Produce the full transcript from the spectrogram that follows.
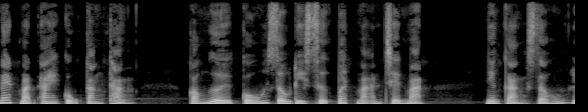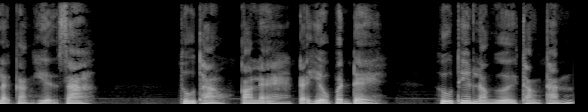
nét mặt ai cũng căng thẳng. Có người cố giấu đi sự bất mãn trên mặt, nhưng càng giấu lại càng hiện ra. Thu Thảo có lẽ đã hiểu vấn đề. Hữu Thiên là người thẳng thắn,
